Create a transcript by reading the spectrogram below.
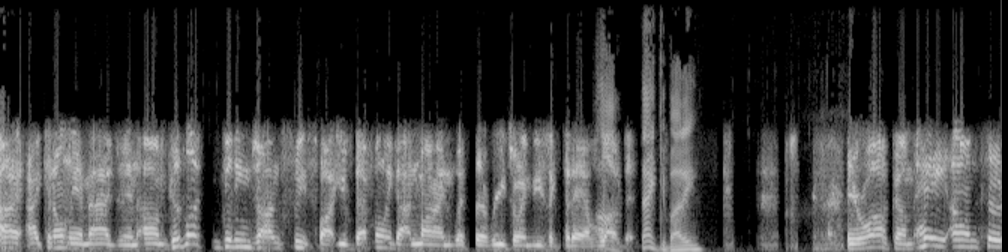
I, I can only imagine. Um, good luck getting John's sweet spot. You've definitely gotten mine with the rejoin music today. I loved Oh, it. Thank you, buddy. You're welcome. Hey, um, so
